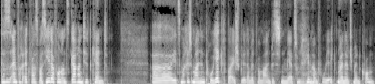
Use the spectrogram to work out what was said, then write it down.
das ist einfach etwas, was jeder von uns garantiert kennt. Äh, jetzt mache ich mal ein Projektbeispiel, damit wir mal ein bisschen mehr zum Thema Projektmanagement kommen.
